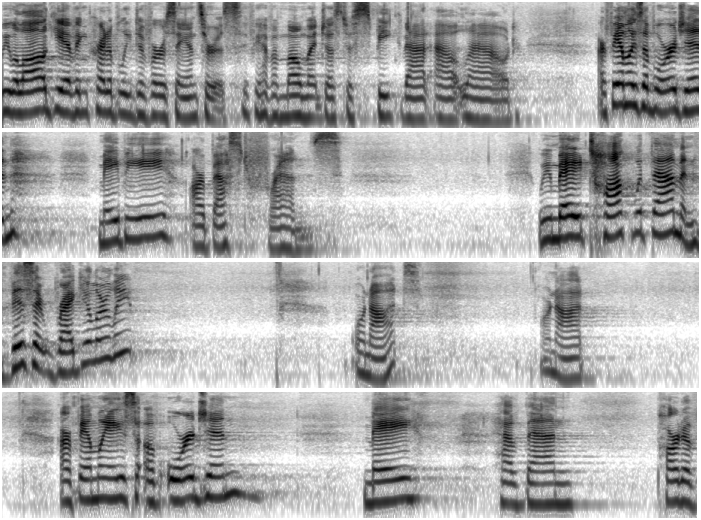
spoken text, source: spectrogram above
We will all give incredibly diverse answers if we have a moment just to speak that out loud. Our families of origin may be our best friends. We may talk with them and visit regularly, or not, or not. Our families of origin may have been part of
